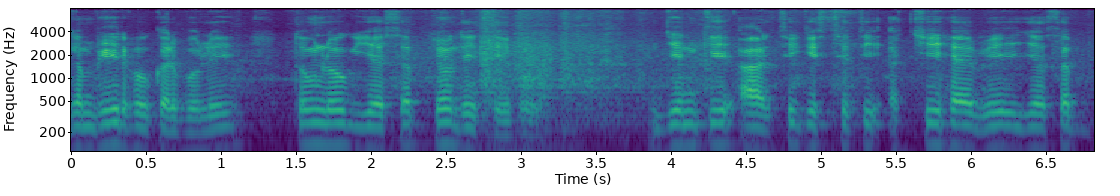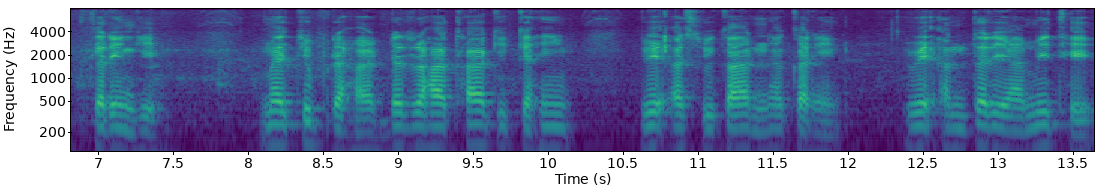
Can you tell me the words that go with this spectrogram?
गंभीर होकर बोले, तुम लोग यह सब क्यों देते हो? जिनकी आर्थिक स्थिति अच्छी है, वे यह सब करेंगे। मैं चुप रहा, डर रहा था कि कहीं वे अस्वीकार न करें। वे अंतर्यामी थे।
